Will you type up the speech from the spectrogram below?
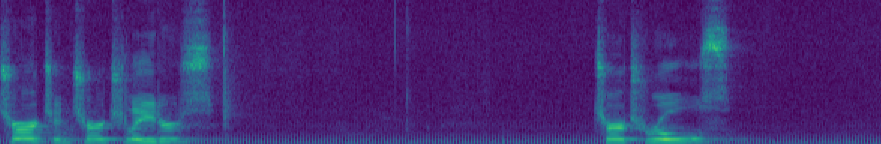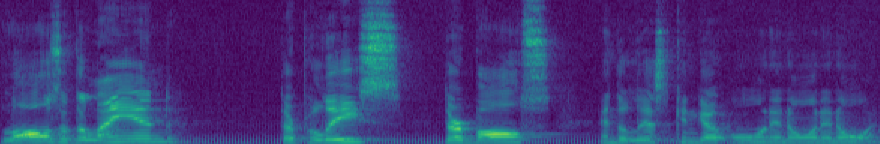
church and church leaders, church rules, laws of the land, their police, their boss, and the list can go on and on and on.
